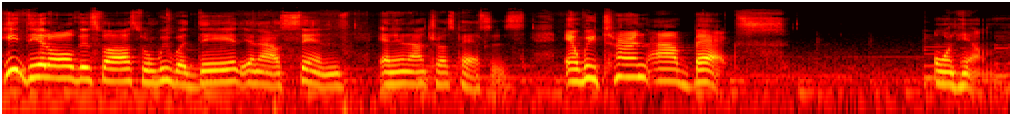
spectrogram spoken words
he did all this for us when we were dead in our sins and in our trespasses. And we turned our backs on him.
